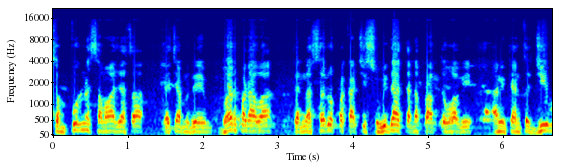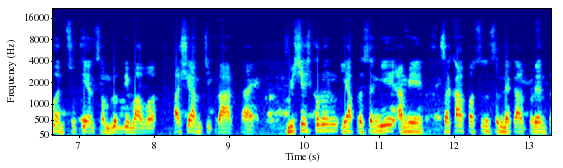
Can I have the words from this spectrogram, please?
संपूर्ण समाजाचा त्याच्यामध्ये भर पडावा त्यांना सर्व प्रकारची सुविधा त्यांना प्राप्त व्हावी आणि त्यांचं जीवन सुखी आणि समृद्धी व्हावं अशी आमची प्रार्थना आहे. विशेष करून या प्रसंगी आम्ही सकाळपासून संध्याकाळपर्यंत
